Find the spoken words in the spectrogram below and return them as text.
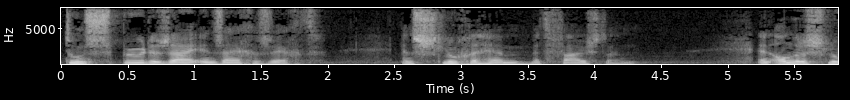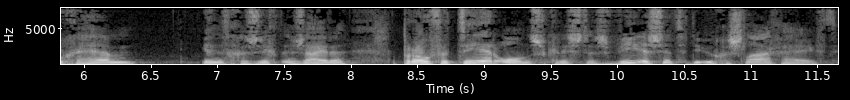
Toen spuurden zij in zijn gezicht en sloegen hem met vuisten. En anderen sloegen hem in het gezicht en zeiden: Profeteer ons, Christus, wie is het die u geslagen heeft?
